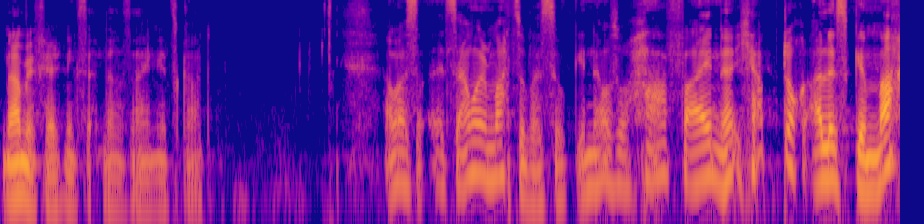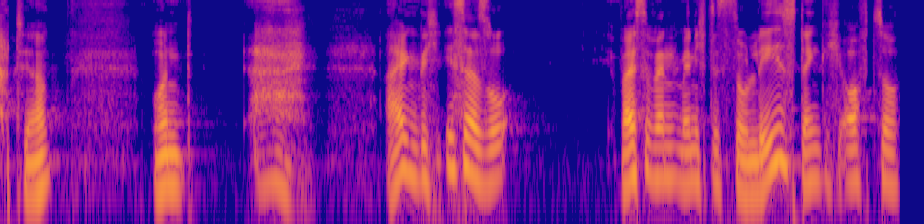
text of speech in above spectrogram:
na, mir fällt nichts anderes ein jetzt gerade. Aber Samuel macht sowas so, genauso haarfein. Ne? Ich habe doch alles gemacht. Ja? Und ah, eigentlich ist er so, weißt du, wenn, wenn ich das so lese, denke ich oft so,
